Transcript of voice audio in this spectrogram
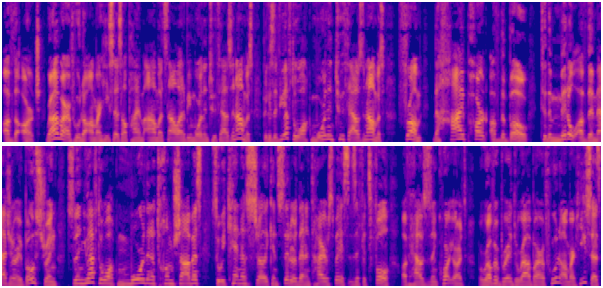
of the arch. Rabbi Rav Huda Amar, he says, Alpayim Amma, it's not allowed to be more than 2,000 Ammas, because if you have to walk more than 2,000 Ammas from the high part of the bow to the middle of the imaginary bowstring, so then you have to walk more than a Tchum Shabbos, so we can't necessarily consider that entire space as if it's full of houses and courtyards. But Rav Abred Rabbi Rav Huda Amar, he says,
